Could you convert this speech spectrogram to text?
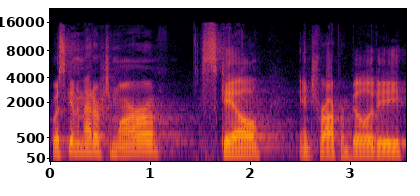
What's going to matter tomorrow? Scale interoperability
